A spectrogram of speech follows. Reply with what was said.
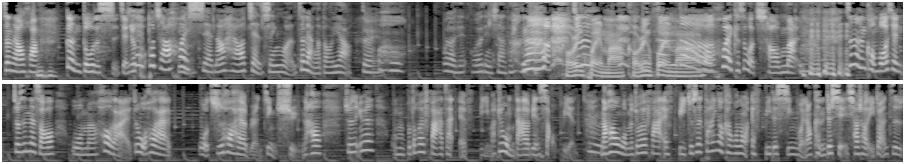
真的要花更多的时间，就不只要会写，嗯、然后还要剪新闻，这两个都要。对，哦，我有点，我有点吓到。口令会吗？口令会吗？我会，可是我超慢，真的很恐怖。而且就是那时候，我们后来，就我后来。我之后还有人进去，然后就是因为我们不都会发在 FB 嘛，就是我们大家都变小编，嗯，然后我们就会发 FB，就是大家应该有看过那种 FB 的新闻，然后可能就写小小的一段字，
